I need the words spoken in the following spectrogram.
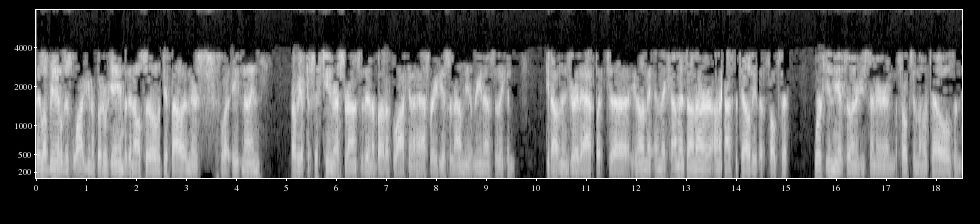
They love being able to just walk, you know, go to a game, but then also dip out. And there's what eight, nine, probably up to 15 restaurants within about a block and a half radius around the arena, so they can get out and enjoy that. But uh, you know, and they and they comment on our on our hospitality, the folks that work in the Xcel Energy Center and the folks in the hotels and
